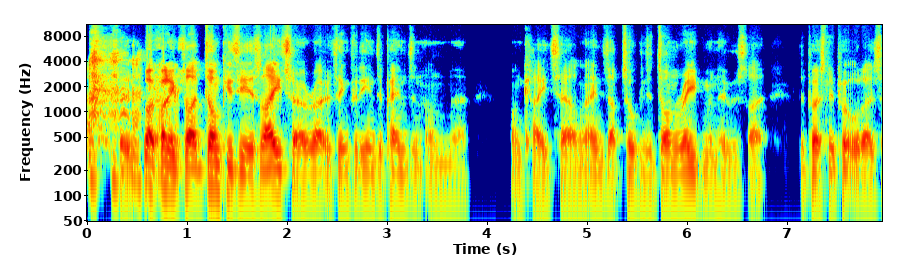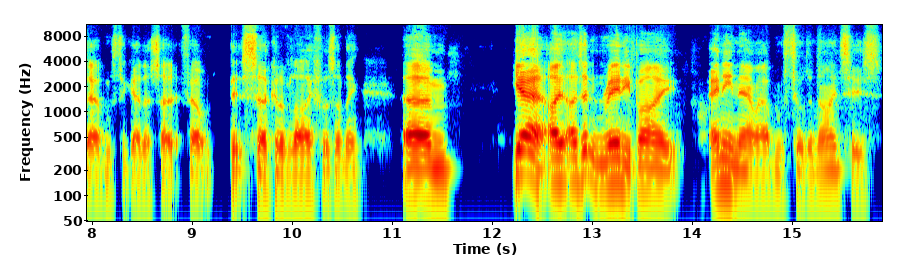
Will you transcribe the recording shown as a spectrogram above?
But it's quite funny. Like donkeys years later, I wrote a thing for the Independent on uh, on K-Tel, and I ended up talking to Don Reedman, who was like the person who put all those albums together. So it felt a bit Circle of Life or something. Um, yeah, I, I didn't really buy any now albums till the nineties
